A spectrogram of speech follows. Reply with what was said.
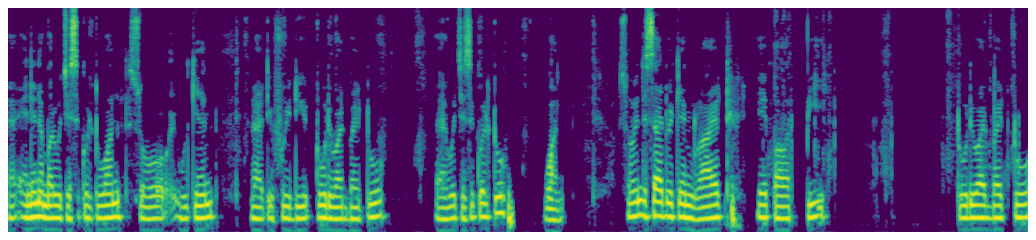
uh, any number which is equal to 1 so we can write if we do 2 divided by 2 uh, which is equal to 1 so in this side we can write a power p 2 divided by 2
